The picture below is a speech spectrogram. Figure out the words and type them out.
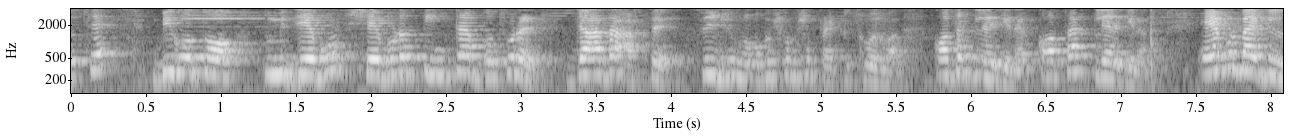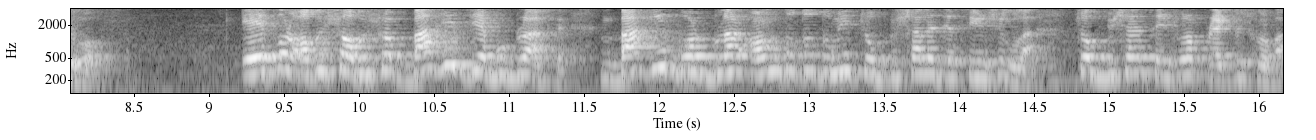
হচ্ছে বিগত তুমি যে বোর্ড সেই বোর্ডের তিনটা বছরের যা যা আসছে সিউশন অবশ্যই অবশ্যই প্র্যাকটিস করবা কথা ক্লিয়ার কিনা? কথা ক্লিয়ার কিনা? এরপর বাইক কি করব এরপর অবশ্য অবশ্য বাকি যে বোর্ডগুলো আছে, বাকি বোর্ডগুলোর অন্তত তুমি চব্বিশ সালের যে সিনসিগুলো চব্বিশ সালের সিনসিগুলো প্র্যাকটিস করবা।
